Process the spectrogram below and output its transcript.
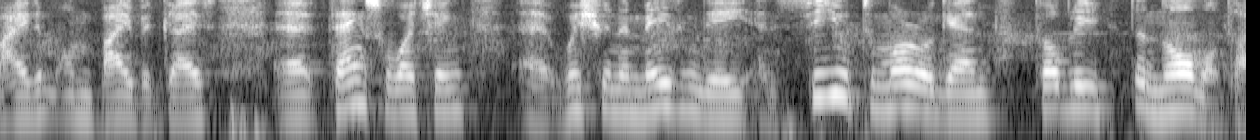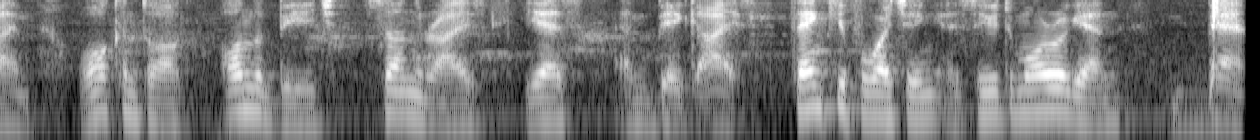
Buy them on Bybit, guys. Uh, thanks for watching. Uh, wish you an amazing day and see you tomorrow again, probably the normal time. Walk and talk on the beach, sunrise, yes, and big eyes. Thank you for watching and see you tomorrow again. Bam.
